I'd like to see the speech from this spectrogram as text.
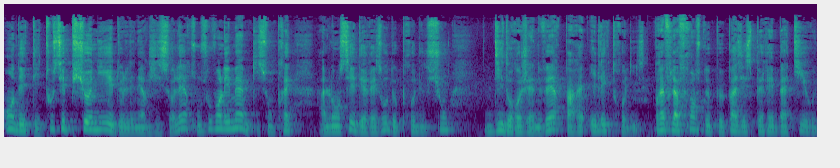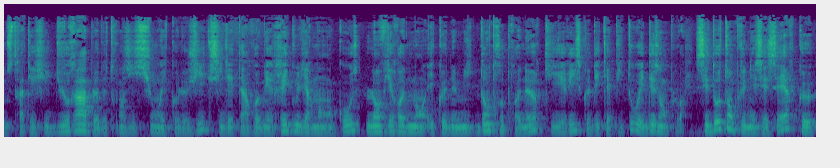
endettés. Tous ces pionniers de l'énergie solaire sont souvent les mêmes qui sont prêts à lancer des réseaux de production d'hydrogène vert par électrolyse. Bref, la France ne peut pas espérer bâtir une stratégie durable de transition écologique si l'État remet régulièrement en cause l'environnement économique d'entrepreneurs qui risquent des capitaux et des emplois. C'est d'autant plus nécessaire que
